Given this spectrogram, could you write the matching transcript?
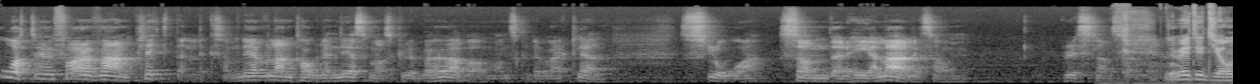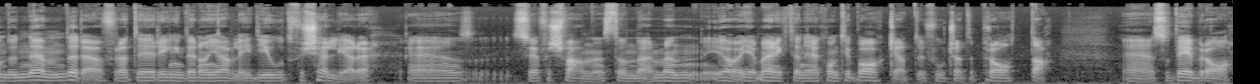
återinföra värnplikten? Liksom? Det är väl antagligen det som man skulle behöva om man skulle verkligen slå sönder hela liksom. Nu vet inte jag om du nämnde det för att det ringde någon jävla idiotförsäljare. Eh, så jag försvann en stund där. Men jag, jag märkte när jag kom tillbaka att du fortsatte prata. Eh, så det är bra.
